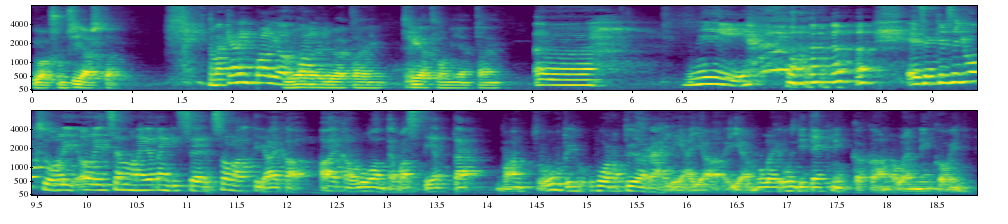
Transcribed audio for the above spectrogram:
juoksun sijasta? No mä kävin paljon... Pyöräilyä tai triatlonia tai... Öö, niin. Ei se, kyllä se juoksu oli, oli semmoinen jotenkin se solahti aika, aika luontevasti, että mä oon umpi huono pyöräilijä ja, ja mulla ei uintitekniikkakaan ole niin kovin,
